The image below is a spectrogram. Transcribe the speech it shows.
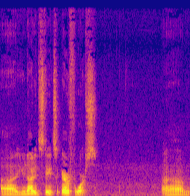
uh, United States Air Force. Um,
